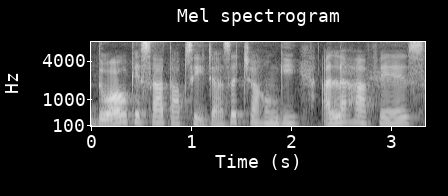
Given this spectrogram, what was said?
दुआओं के साथ आपसे इजाज़त चाहूँगी। अल्लाह हाफिज़।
